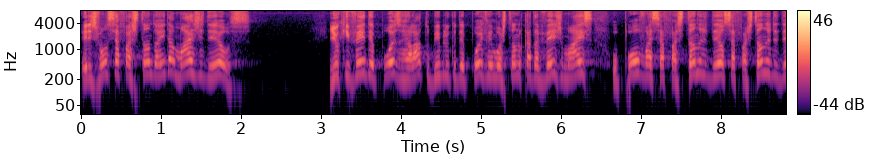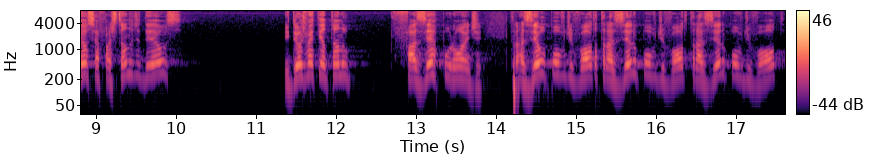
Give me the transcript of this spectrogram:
eles vão se afastando ainda mais de Deus. E o que vem depois, o relato bíblico depois, vem mostrando cada vez mais o povo vai se afastando de Deus, se afastando de Deus, se afastando de Deus. E Deus vai tentando fazer por onde? trazer o povo de volta, trazer o povo de volta, trazer o povo de volta,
